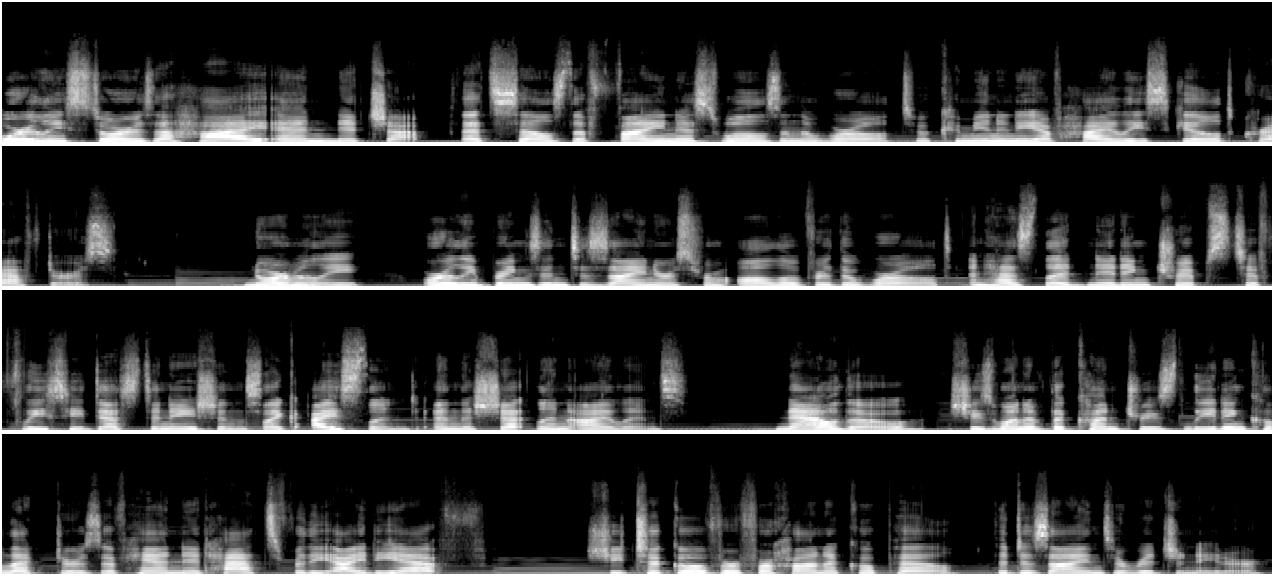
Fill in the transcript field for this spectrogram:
Orly Store is a high end knit shop that sells the finest wools in the world to a community of highly skilled crafters. Normally, Orly brings in designers from all over the world and has led knitting trips to fleecy destinations like Iceland and the Shetland Islands. Now, though, she's one of the country's leading collectors of hand knit hats for the IDF. She took over for Hannah Kopel, the design's originator.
